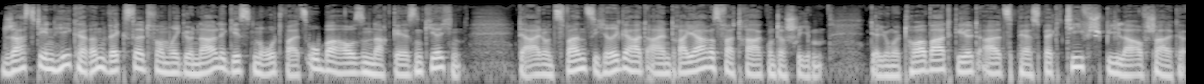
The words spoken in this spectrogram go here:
Justin Hekeren wechselt vom Regionalligisten Rot-Weiß Oberhausen nach Gelsenkirchen. Der 21-Jährige hat einen Dreijahresvertrag unterschrieben. Der junge Torwart gilt als Perspektivspieler auf Schalke.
